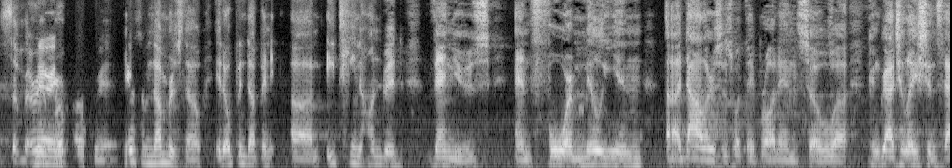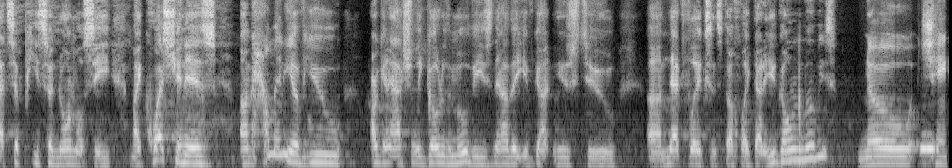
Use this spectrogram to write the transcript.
So very, Very appropriate. appropriate. Here's some numbers though. It opened up in um, 1,800 venues and four million uh, dollars is what they brought in. So uh, congratulations. That's a piece of normalcy. My question is, um, how many of you are going to actually go to the movies now that you've gotten used to um, Netflix and stuff like that? Are you going to movies? no chance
